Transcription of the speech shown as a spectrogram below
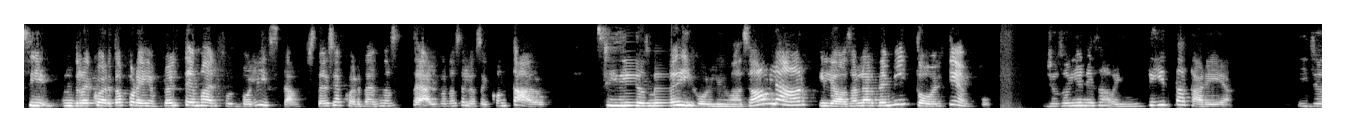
Sí, recuerdo, por ejemplo, el tema del futbolista. Ustedes se acuerdan, no sé, algo no se los he contado. Si Dios me dijo, le vas a hablar y le vas a hablar de mí todo el tiempo. Yo soy en esa bendita tarea. Y yo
